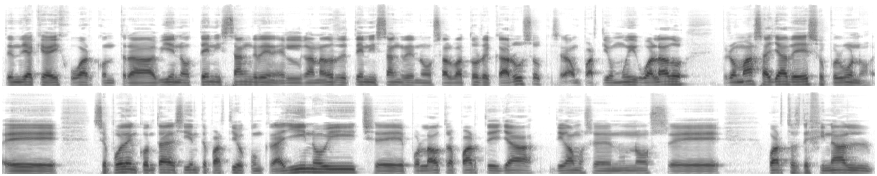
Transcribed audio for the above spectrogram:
tendría que ahí jugar contra bien o Tenis Sangre, el ganador de Tenis Sangre o Salvatore Caruso, que será un partido muy igualado, pero más allá de eso, pues bueno, eh, se puede encontrar el siguiente partido con Krajinovic, eh, por la otra parte ya, digamos, en unos eh, cuartos de final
